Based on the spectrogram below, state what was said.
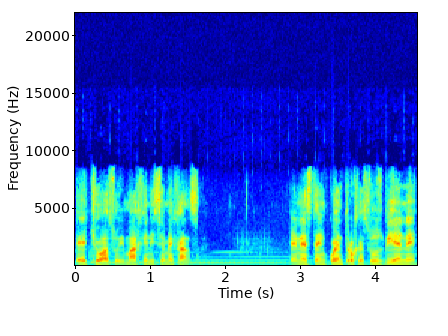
hecho a su imagen y semejanza. En este encuentro Jesús viene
